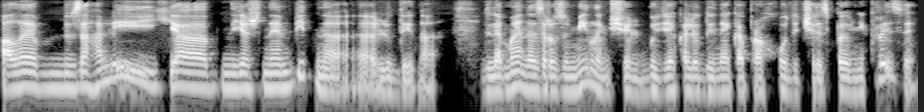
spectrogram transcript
Але взагалі я я ж не амбітна людина. Для мене зрозумілим, що будь-яка людина, яка проходить через певні кризи,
